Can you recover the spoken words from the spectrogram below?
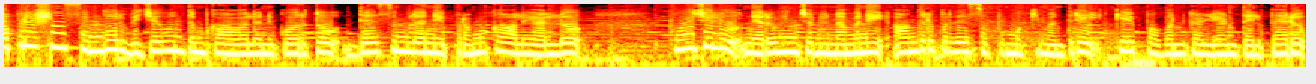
ఆపరేషన్ సింధూర్ విజయవంతం కావాలని కోరుతూ దేశంలోని ప్రముఖ ఆలయాల్లో పూజలు నిర్వహించనున్నామని ఆంధ్రప్రదేశ్ ఉప ముఖ్యమంత్రి కె పవన్ కళ్యాణ్ తెలిపారు.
